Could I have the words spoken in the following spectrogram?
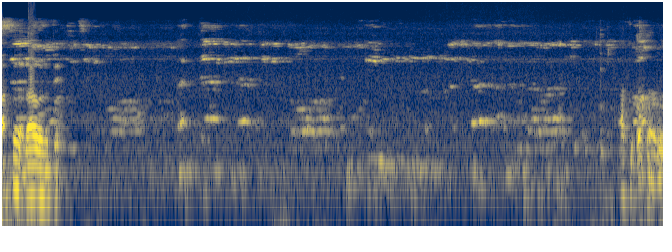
Aku tak tahu nanti. Aku tak tahu.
